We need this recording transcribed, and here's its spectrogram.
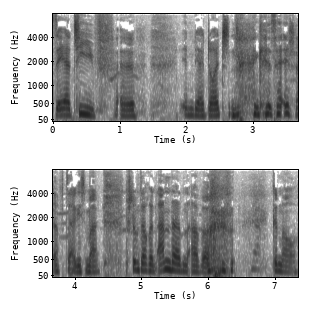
sehr tief. Äh, in der deutschen Gesellschaft, sage ich mal. Bestimmt auch in anderen, aber ja. genau.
